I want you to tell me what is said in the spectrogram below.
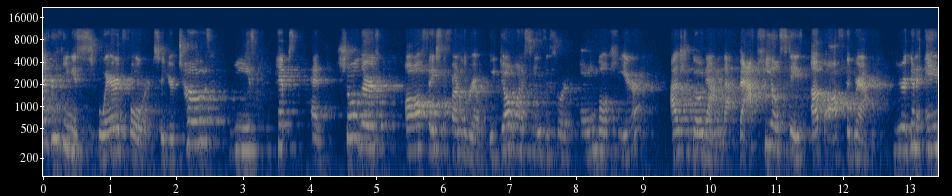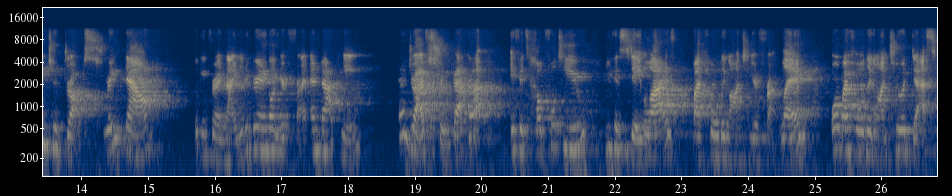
everything is squared forward. So your toes, knees, hips, and shoulders all face the front of the room. We don't wanna see this sort of angle here as you go down. That back heel stays up off the ground. You're gonna aim to drop straight down, looking for a 90 degree angle at your front and back knee, and drive straight back up. If it's helpful to you, you can stabilize by holding onto your front leg or by holding onto a desk,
